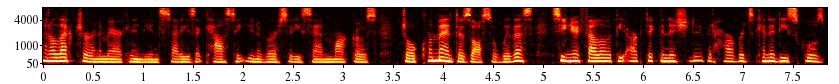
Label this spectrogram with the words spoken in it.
and a lecturer in American Indian Studies at Cal State University San Marcos. Joel Clement is also with us, senior fellow at the Arctic Initiative at Harvard's Kennedy School's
